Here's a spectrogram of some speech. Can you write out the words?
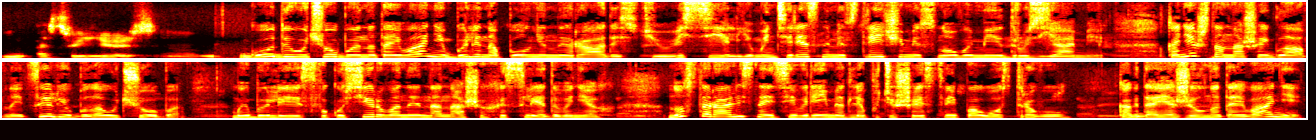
Uh, Годы учебы на Тайване были наполнены радостью, весельем, интересными встречами с новыми друзьями. Конечно, нашей главной целью была учеба. Мы были сфокусированы на наших исследованиях, но старались найти время для путешествий по острову. Когда я жил на Тайване,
